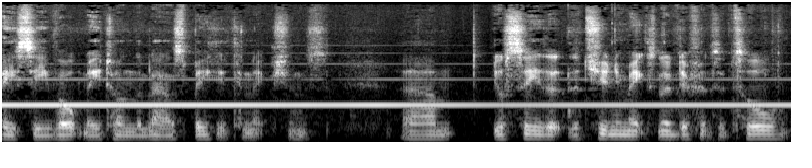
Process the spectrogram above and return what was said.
AC voltmeter on the loudspeaker connections. Um, you'll see that the tuning makes no difference at all.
